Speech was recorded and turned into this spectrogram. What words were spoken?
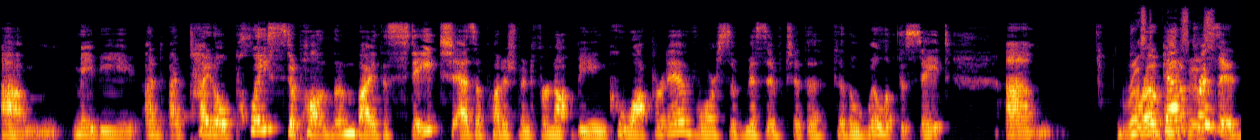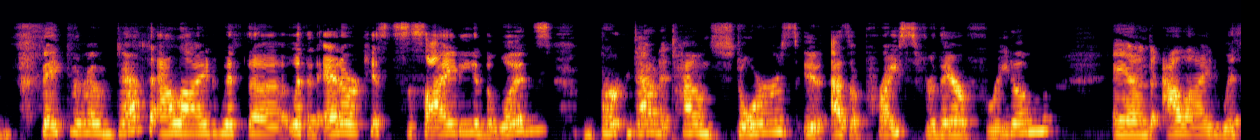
um, maybe a, a, title placed upon them by the state as a punishment for not being cooperative or submissive to the to the will of the state. Um, broke out of prison, faked their own death, allied with uh, with an anarchist society in the woods, burnt down a town's stores in, as a price for their freedom and allied with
